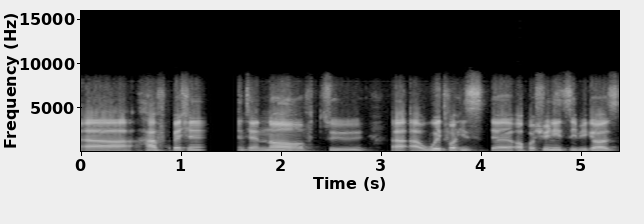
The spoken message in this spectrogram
uh, have patience enough to uh, uh, wait for his uh, opportunity because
